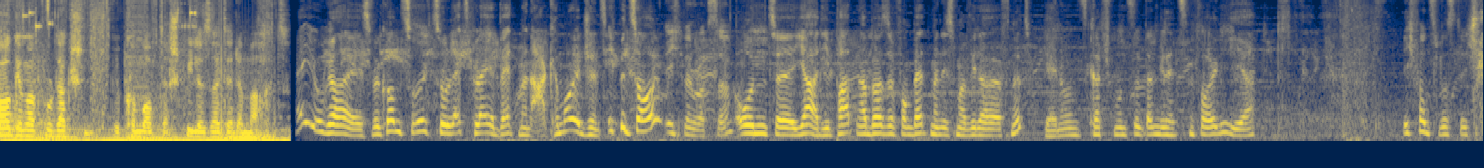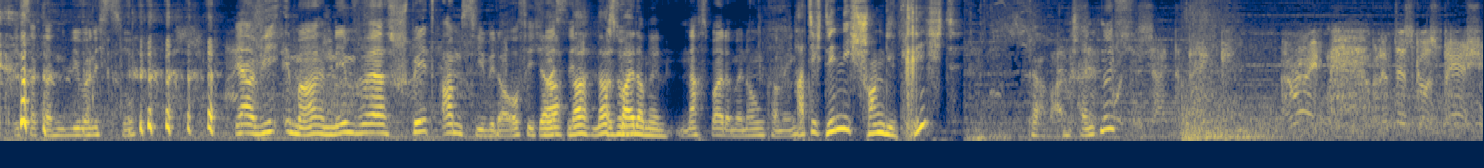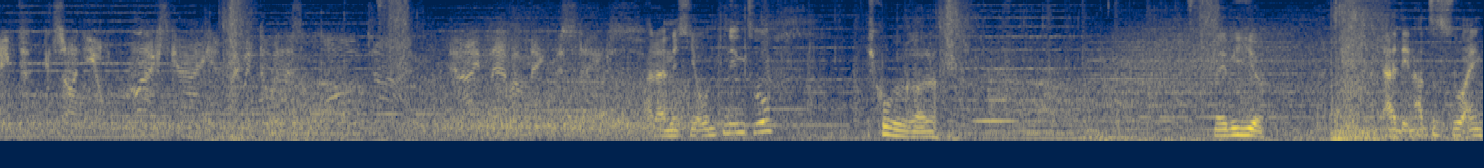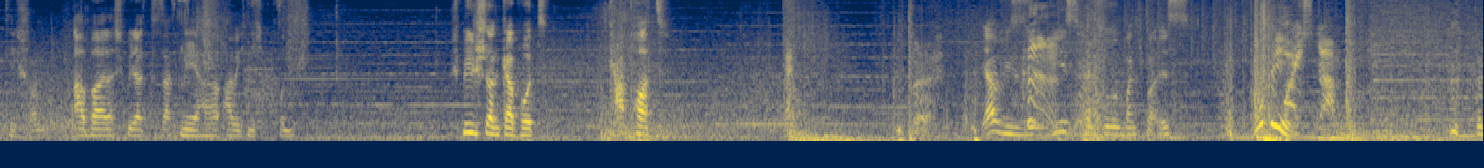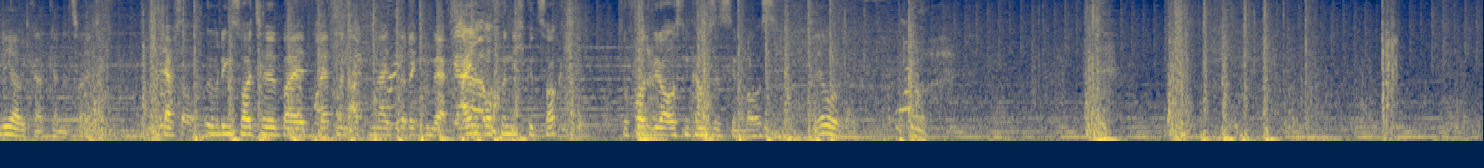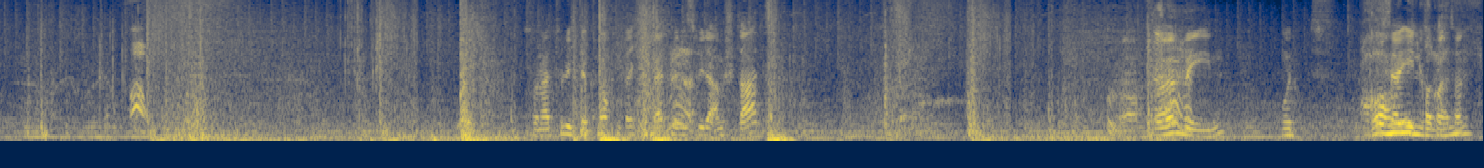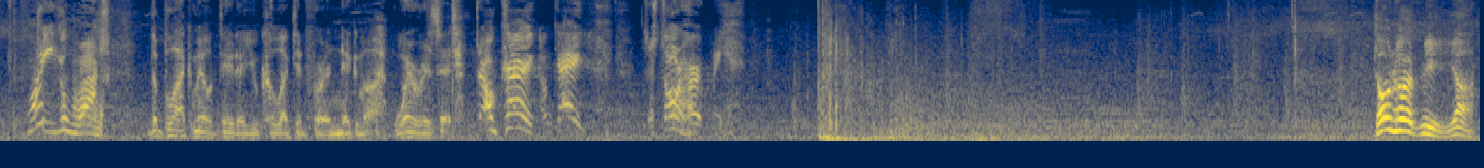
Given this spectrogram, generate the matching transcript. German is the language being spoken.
Core Production. Willkommen auf der Spieleseite der Macht. Hey you guys, willkommen zurück zu Let's Play Batman Arkham Origins. Ich bin Saul. Ich bin Rockstar. Und äh, ja, die Partnerbörse von Batman ist mal wieder eröffnet. Wir erinnern uns gerade schmunzelt an die letzten Folgen. Ja. Ich fand's lustig. Ich sag dann lieber nichts zu. Ja, wie immer nehmen wir spät abends hier wieder auf. Ich Ja, weiß nicht. nach, nach also, Spider-Man. Nach Spider-Man Homecoming. Hatte ich den nicht schon gekriegt? Ja, anscheinend nicht. Alright, but if this goes pear-shaped, War der nicht hier unten irgendwo? Ich gucke gerade. Maybe hier. Ja, den hattest du eigentlich schon. Aber das Spiel hat gesagt, nee, ha- habe ich nicht gefunden. Spielstand kaputt. Kaputt. Ja, wie, es halt so manchmal ist. Up! Für die habe ich gerade keine Zeit. Ich habe es auch übrigens heute bei Batman Arkham Knight direkt gemerkt. Eine Woche nicht gezockt, sofort wieder aus dem Kampfsystem raus. Sehr gut. So, natürlich der Knochenbrecher Batman ist wieder am Start. Ja, hören wir ihn. Und Brauchen wir eh kontern. kontern. What do you want? The blackmail data you collected for Enigma, where is it? Okay, okay. Just don't hurt me. Don't hurt me, ja.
